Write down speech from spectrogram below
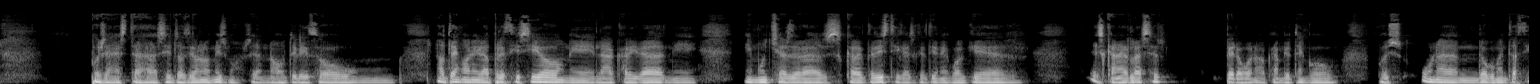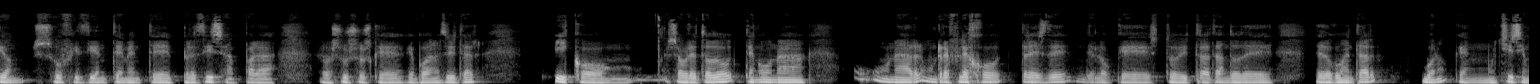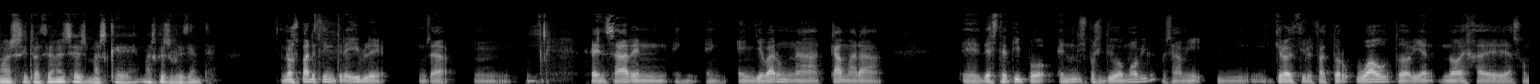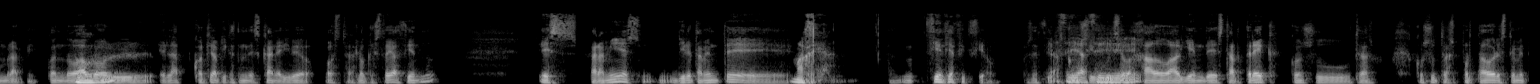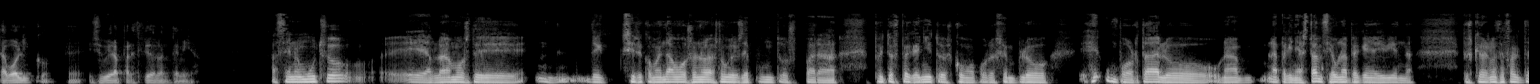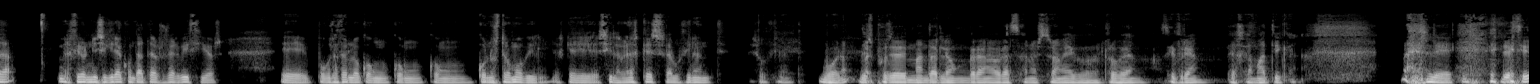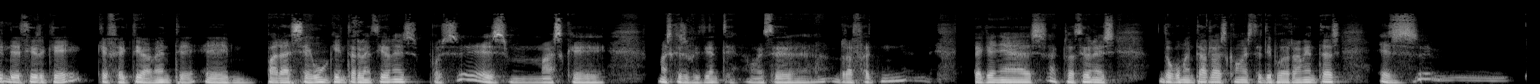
Pues en esta situación lo mismo, o sea, no utilizo un, no tengo ni la precisión, ni la calidad, ni, ni muchas de las características que tiene cualquier escáner láser, pero bueno, a cambio tengo pues una documentación suficientemente precisa para los usos que, que pueda necesitar y con, sobre todo, tengo una, una, un reflejo 3D de lo que estoy tratando de, de documentar, bueno, que en muchísimas situaciones es más que, más que suficiente. ¿No os parece increíble, o sea, mm, pensar en, en- en- en llevar una cámara eh, de este tipo en un dispositivo móvil? O sea, a mí, mm, quiero decir, el factor wow todavía no deja de asombrarme. Cuando abro el- el cualquier aplicación de escáner y veo, ostras, lo que estoy haciendo es, para mí, es directamente Magia. ciencia ficción. Es decir, Hace- como si hubiese bajado alguien de Star Trek con su, con su transportador este metabólico eh, y se hubiera aparecido delante mía. Hace no mucho eh, hablábamos de, de si recomendamos o no las nubes de puntos para proyectos pequeñitos como por ejemplo eh, un portal o una, una pequeña estancia, una pequeña vivienda. Pues que ahora no hace falta, me refiero ni siquiera a contratar sus servicios. Eh, podemos hacerlo con, con, con, con nuestro móvil. Es que sí, la verdad es que es alucinante. Es alucinante. Bueno, después de mandarle un gran abrazo a nuestro amigo Rubén Cifrián de Geomática, decir, decir que, que efectivamente eh, para según qué intervenciones pues es más que más que suficiente. Como dice Rafa, pequeñas actuaciones, documentarlas con este tipo de herramientas es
